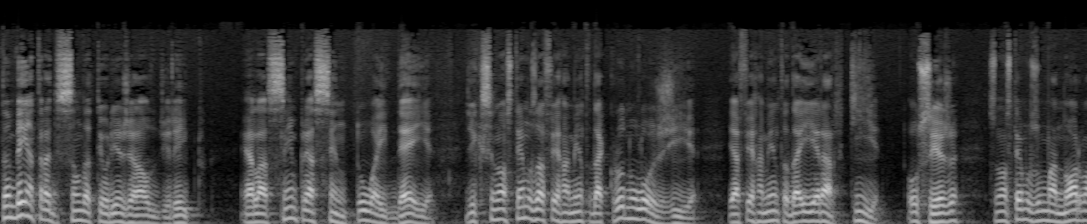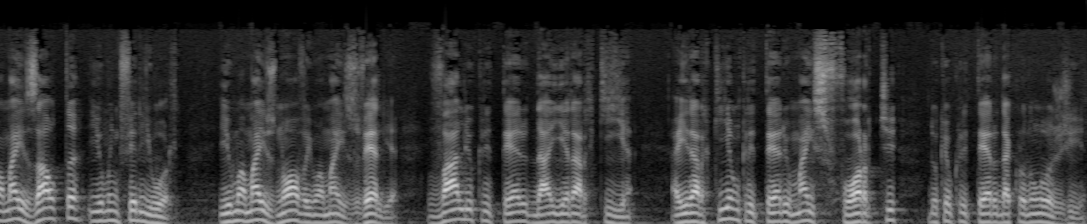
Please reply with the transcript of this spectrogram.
Também a tradição da teoria geral do direito, ela sempre assentou a ideia de que se nós temos a ferramenta da cronologia e a ferramenta da hierarquia, ou seja, se nós temos uma norma mais alta e uma inferior, e uma mais nova e uma mais velha, vale o critério da hierarquia. A hierarquia é um critério mais forte do que o critério da cronologia.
